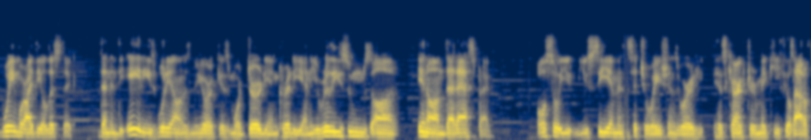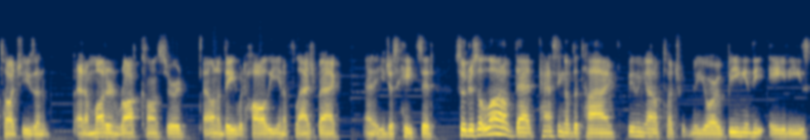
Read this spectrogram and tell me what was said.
way more idealistic than in the 80s. Woody Allen's New York is more dirty and gritty, and he really zooms on in on that aspect. Also, you, you see him in situations where he, his character Mickey feels out of touch. He's an, at a modern rock concert on a date with Holly in a flashback, and he just hates it. So there's a lot of that passing of the time, feeling out of touch with New York, being in the 80s.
